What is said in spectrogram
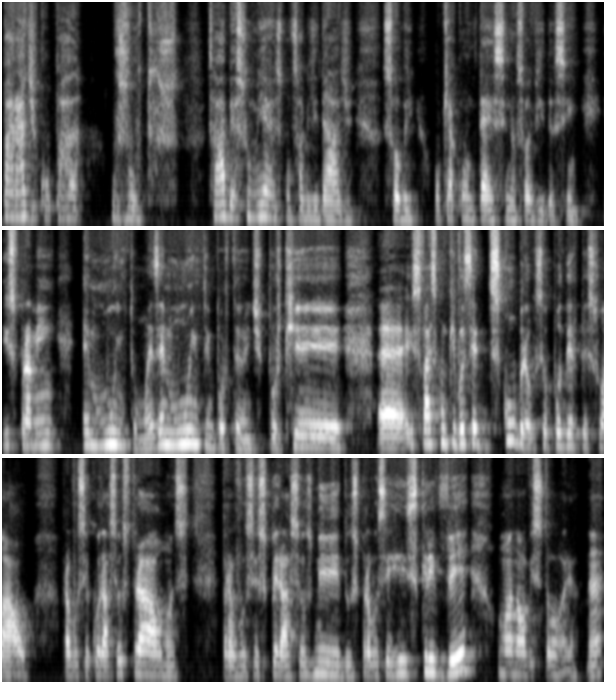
parar de culpar os outros, sabe, assumir a responsabilidade sobre o que acontece na sua vida, assim. Isso para mim é muito, mas é muito importante, porque é, isso faz com que você descubra o seu poder pessoal para você curar seus traumas, para você superar seus medos, para você reescrever uma nova história, né?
